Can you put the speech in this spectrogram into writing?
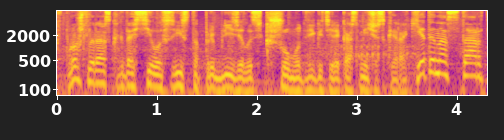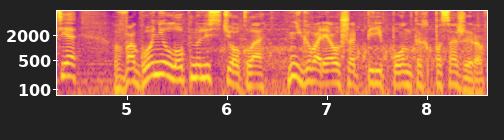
В прошлый раз, когда сила свиста приблизилась к шуму двигателя космической ракеты на старте, в вагоне лопнули стекла, не говоря уж о перепонках пассажиров.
